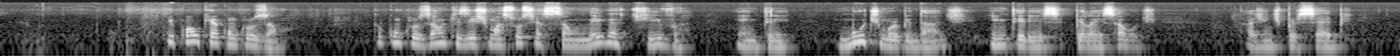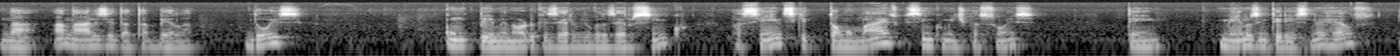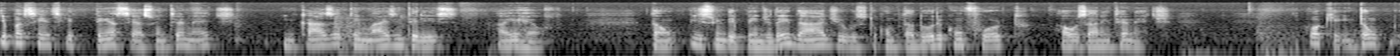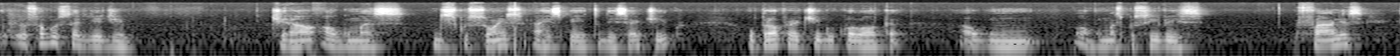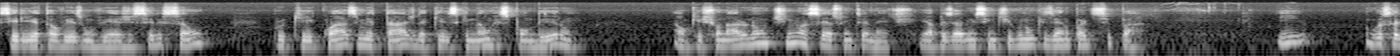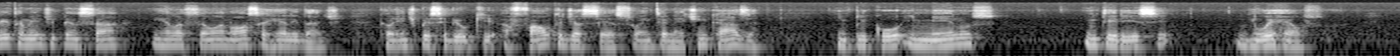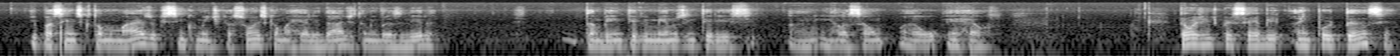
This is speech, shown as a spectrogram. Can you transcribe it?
E qual que é a conclusão? Então, a conclusão é que existe uma associação negativa entre multimorbidade e interesse pela e-saúde. A gente percebe na análise da tabela 2, com P menor do que 0,05, pacientes que tomam mais do que 5 medicações têm menos interesse no e-health e pacientes que têm acesso à internet em casa têm mais interesse a e-health. Então, isso independe da idade, uso do computador e conforto ao usar a internet. Ok, então eu só gostaria de tirar algumas discussões a respeito desse artigo. O próprio artigo coloca algum, algumas possíveis falhas, que seria talvez um viés de seleção, porque quase metade daqueles que não responderam ao questionário não tinham acesso à internet e, apesar do incentivo, não quiseram participar. E gostaria também de pensar em relação à nossa realidade. Então a gente percebeu que a falta de acesso à internet em casa implicou em menos interesse no e-health. E pacientes que tomam mais do que cinco medicações, que é uma realidade também brasileira, também teve menos interesse em relação ao e-health. Então a gente percebe a importância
